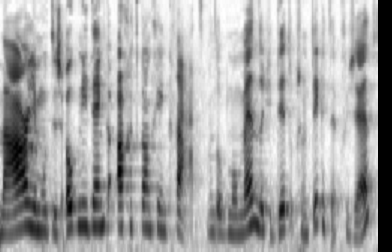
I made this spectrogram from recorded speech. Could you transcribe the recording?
maar je moet dus ook niet denken, ach, het kan geen kwaad. Want op het moment dat je dit op zo'n ticket hebt gezet,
